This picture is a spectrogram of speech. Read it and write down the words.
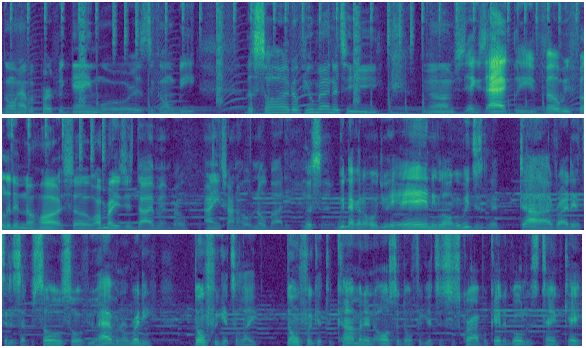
gonna have a perfect game, or is it gonna be the side of humanity? You know, what I'm exactly. You feel me? Feel it in the heart. So I'm ready to just dive in, bro. I ain't trying to hold nobody. Listen, we're not gonna hold you here any longer. We're just gonna dive right into this episode. So if you haven't already, don't forget to like, don't forget to comment, and also don't forget to subscribe. Okay, the goal is 10k.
